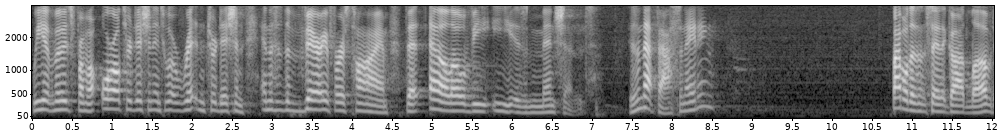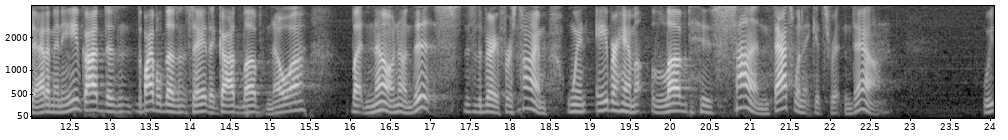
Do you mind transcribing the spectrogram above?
we have moved from an oral tradition into a written tradition, and this is the very first time that L O V E is mentioned. Isn't that fascinating? The Bible doesn't say that God loved Adam and Eve. God doesn't, the Bible doesn't say that God loved Noah. But no, no, this, this is the very first time when Abraham loved his son. That's when it gets written down. We,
